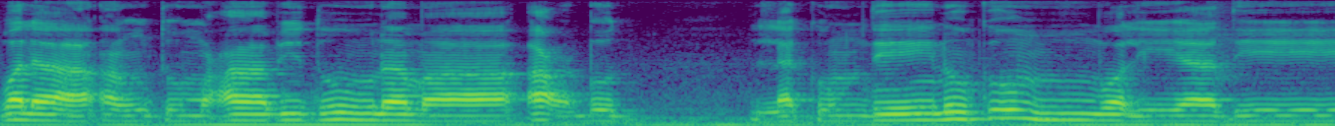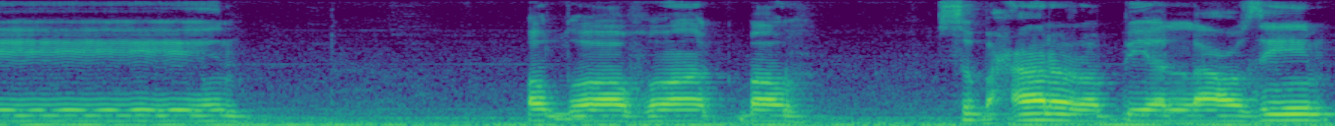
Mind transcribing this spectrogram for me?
ولا أنتم عابدون ما أعبد. لكم دينكم ولي دين. الله أكبر. سبحان ربي العظيم.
